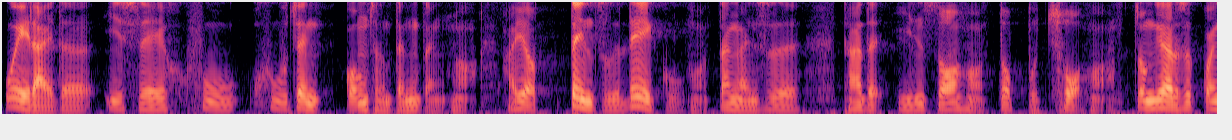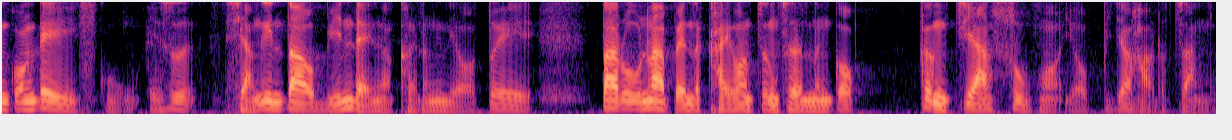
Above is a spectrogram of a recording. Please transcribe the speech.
未来的一些护护振工程等等哈，还有。电子类股哈，当然是它的营收哈都不错哈。重要的是观光类股也是响应到明年啊，可能有对大陆那边的开放政策能够更加速哈，有比较好的涨幅。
